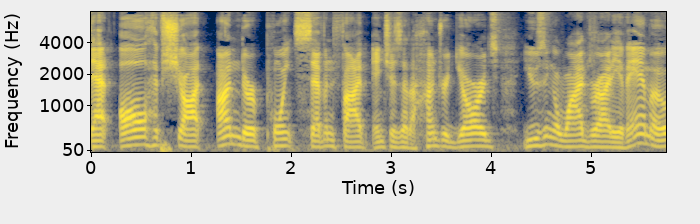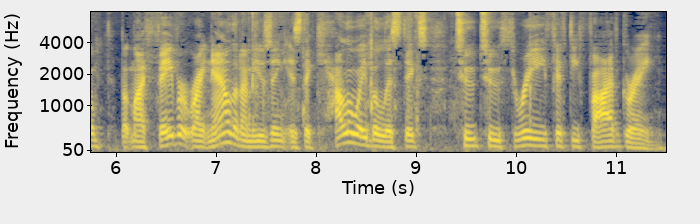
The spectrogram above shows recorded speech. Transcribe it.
that all have shot under 0.75 inches at 100 yards using a wide variety of ammo. But my favorite right now that I'm using is the Callaway Ballistics 223 55 grain.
